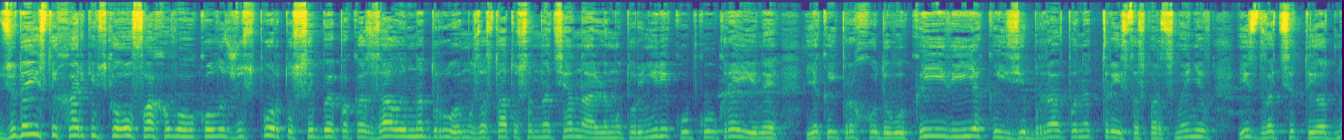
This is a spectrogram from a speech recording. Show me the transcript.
Дзюдоїсти Харківського фахового коледжу спорту себе показали на другому за статусом національному турнірі Кубку України, який проходив у Києві і який зібрав понад 300 спортсменів із 21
